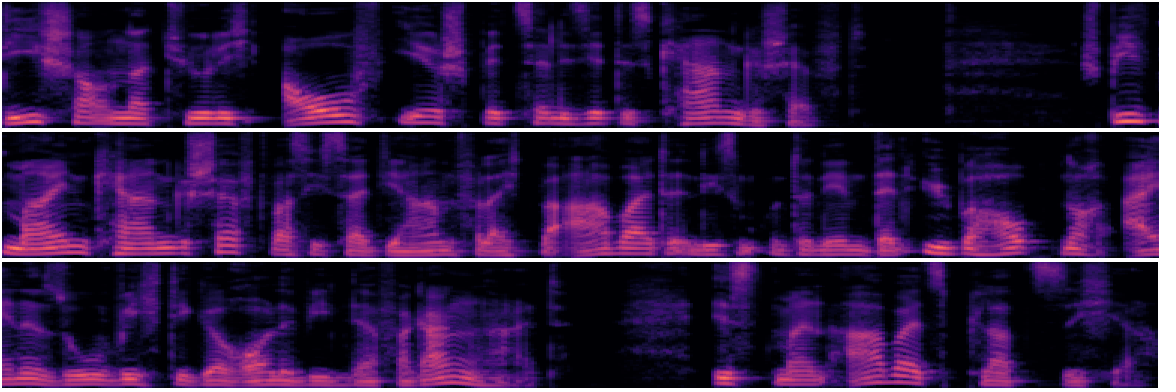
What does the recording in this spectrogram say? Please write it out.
Die schauen natürlich auf ihr spezialisiertes Kerngeschäft. Spielt mein Kerngeschäft, was ich seit Jahren vielleicht bearbeite in diesem Unternehmen, denn überhaupt noch eine so wichtige Rolle wie in der Vergangenheit? Ist mein Arbeitsplatz sicher?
